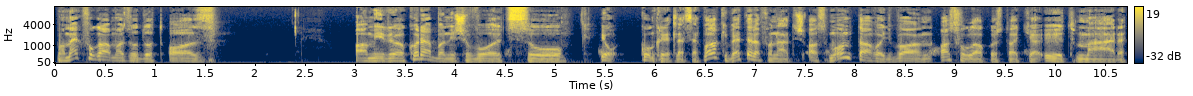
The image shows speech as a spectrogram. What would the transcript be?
ma megfogalmazódott az, amiről korábban is volt szó, jó, konkrét leszek. Valaki betelefonált, és azt mondta, hogy van, azt foglalkoztatja őt már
